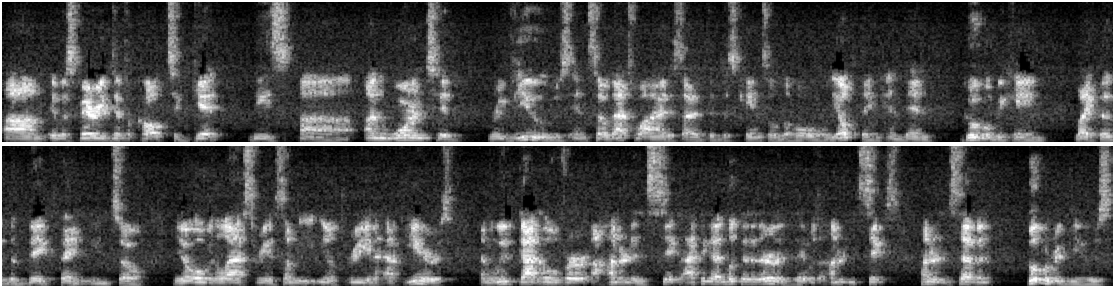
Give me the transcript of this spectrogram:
um, it was very difficult to get these uh, unwarranted reviews. And so that's why I decided to just cancel the whole Yelp thing and then Google became like the the big thing. And so you know over the last three and some you know three and a half years I mean, we've got over 106. I think I looked at it earlier. It was 106, 107 Google reviews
